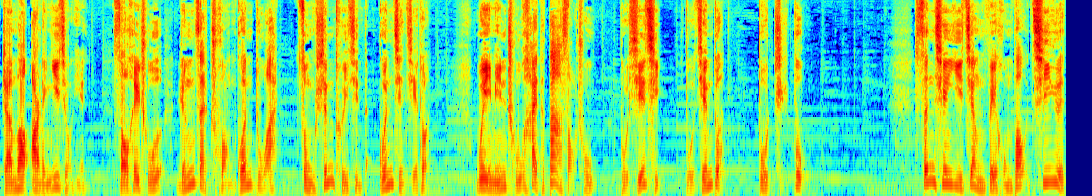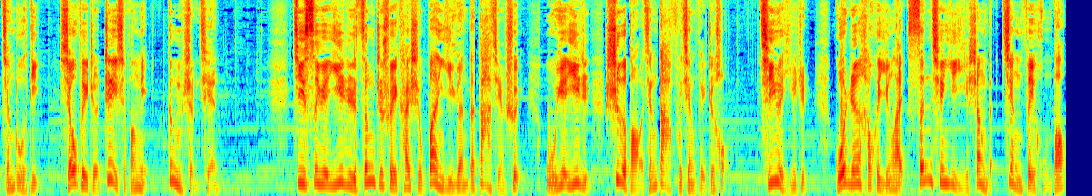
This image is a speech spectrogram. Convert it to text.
展望二零一九年，扫黑除恶仍在闯关夺爱、纵深推进的关键阶段，为民除害的大扫除不歇气、不间断、不止步。三千亿降费红包七月将落地，消费者这些方面更省钱。继四月一日增值税开始万亿元的大减税，五月一日社保将大幅降费之后，七月一日国人还会迎来三千亿以上的降费红包。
